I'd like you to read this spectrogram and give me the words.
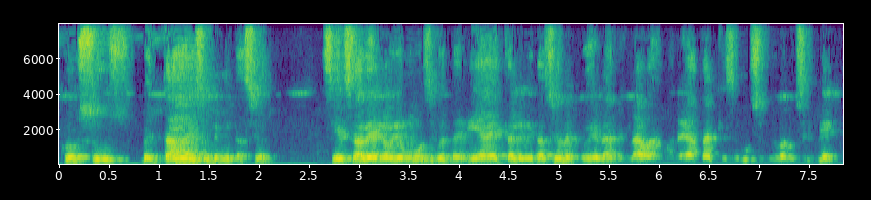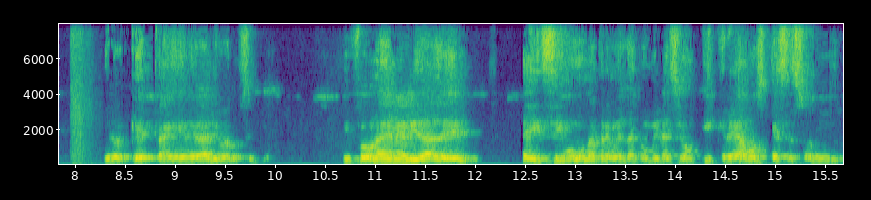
con sus ventajas y sus limitaciones. Si él sabía que había un músico que tenía estas limitaciones, pues él arreglaba de manera tal que ese músico iba a lucir bien y la orquesta en general iba a lucir bien. Y fue una genialidad de él e hicimos una tremenda combinación y creamos ese sonido.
